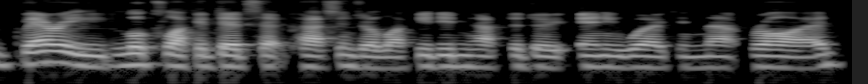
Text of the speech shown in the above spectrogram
Berry looks like a dead set passenger, like he didn't have to do any work in that ride.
